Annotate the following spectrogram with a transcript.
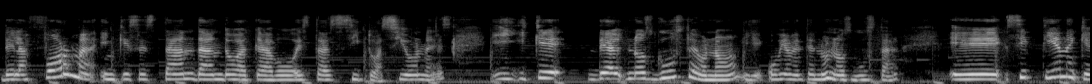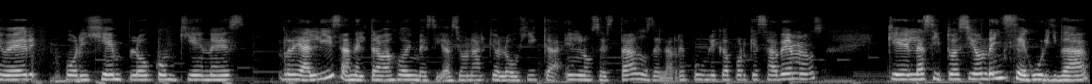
de la forma en que se están dando a cabo estas situaciones y, que nos guste o no, y obviamente no nos gusta, eh, sí tiene que ver, por ejemplo, con quienes realizan el trabajo de investigación arqueológica en los estados de la República, porque sabemos que la situación de inseguridad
